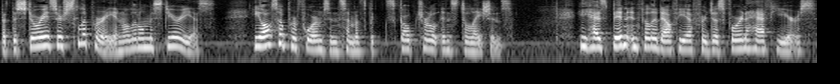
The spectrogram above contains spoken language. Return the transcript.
but the stories are slippery and a little mysterious. He also performs in some of the sculptural installations. He has been in Philadelphia for just four and a half years,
